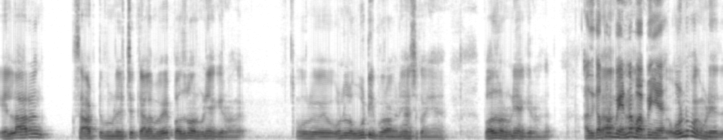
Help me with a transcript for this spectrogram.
எல்லாரும் சாப்பிட்டு முடிச்சு கிளம்பவே பதினோரு மணி ஆக்கிடுவாங்க ஒரு ஒன்றில் ஊட்டி போகிறாங்கன்னே வச்சுக்கோங்க பதினோரு மணி ஆக்கிடுவாங்க அதுக்கப்புறம் இப்போ என்ன பார்ப்பீங்க ஒன்றும் பார்க்க முடியாது.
